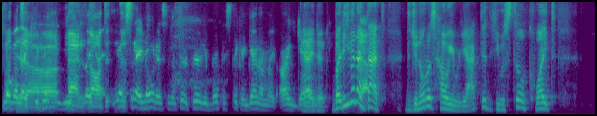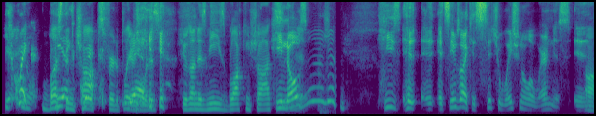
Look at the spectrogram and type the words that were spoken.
No, but like he Uh, broke. He, man, like, no, I- th- this- yesterday I noticed in the third period he broke his stick again. I'm like, again. Yeah, he did. But even Yeah. at that, did you notice how he reacted? He was still quite He's you quick. know, busting is chops quick. for the players. Yeah. What is- he was on his knees blocking shots. He knows- Eh, good. He's his, it it seems like his situational awareness is Oh.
